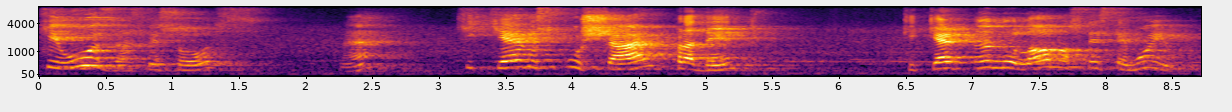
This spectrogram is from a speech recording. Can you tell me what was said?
que usa as pessoas, né? Que quer nos puxar para dentro, que quer anular o nosso testemunho,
